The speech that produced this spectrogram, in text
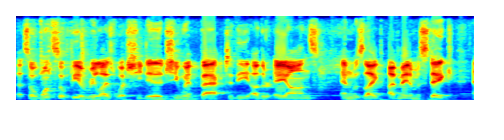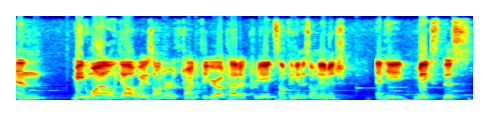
uh, so once Sophia realized what she did, she went back to the other aeons and was like, "I've made a mistake." And meanwhile, Yahweh's on earth trying to figure out how to create something in His own image, and He makes this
